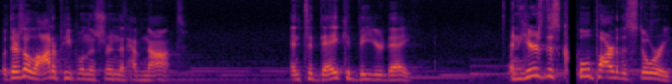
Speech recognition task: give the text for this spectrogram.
But there's a lot of people in this room that have not. And today could be your day. And here's this cool part of the story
